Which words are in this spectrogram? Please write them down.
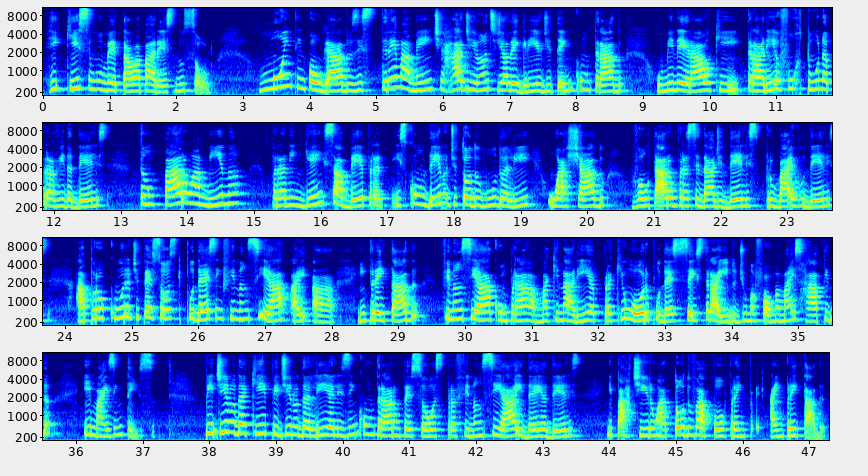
riquíssimo metal aparece no solo. Muito empolgados, extremamente radiantes de alegria de ter encontrado o mineral que traria fortuna para a vida deles, tamparam a mina para ninguém saber, para escondendo de todo mundo ali o achado, voltaram para a cidade deles, para o bairro deles, à procura de pessoas que pudessem financiar a, a empreitada financiar, comprar maquinaria para que o ouro pudesse ser extraído de uma forma mais rápida e mais intensa. Pedindo daqui, pedindo dali, eles encontraram pessoas para financiar a ideia deles e partiram a todo vapor para a empreitada.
